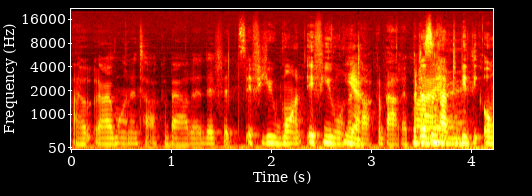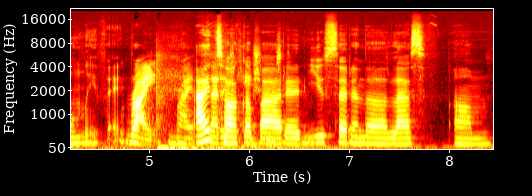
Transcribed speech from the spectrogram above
I, I want to talk about it if it's if you want if you want to Yeah. talk about it, but it doesn't have to be the only thing. Right, right. I talk about is- it. You said in the last um,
